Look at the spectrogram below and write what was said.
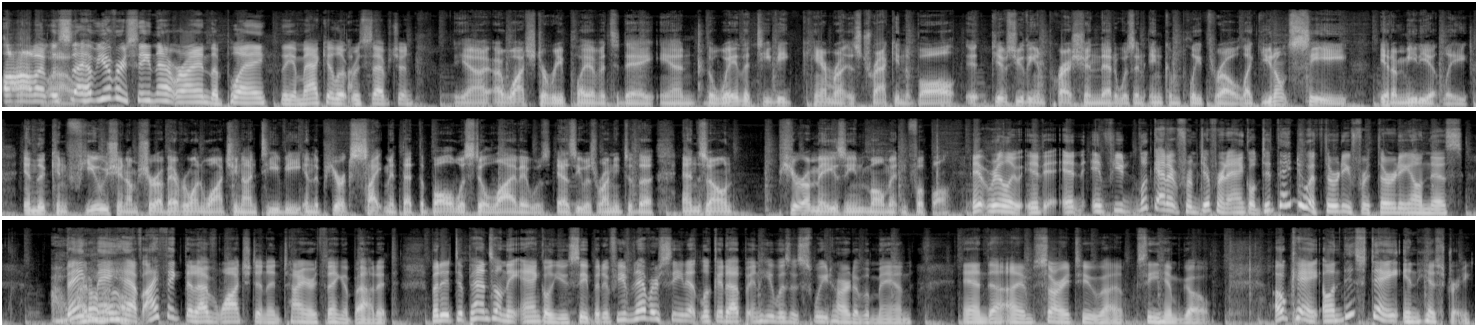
Oh, that was. Have you ever seen that, Ryan? The play, the Immaculate Reception. Yeah, I, I watched a replay of it today, and the way the TV camera is tracking the ball, it gives you the impression that it was an incomplete throw. Like you don't see it immediately. In the confusion, I'm sure of everyone watching on TV, in the pure excitement that the ball was still live, it was as he was running to the end zone. Pure amazing moment in football. It really. It. And if you look at it from different angle, did they do a thirty for thirty on this? They Oh, don't may know. have. I think that I've watched an entire thing about it, but it depends on the angle you see. But if you've never seen it, look it up. And he was a sweetheart of a man, and uh, I am sorry to uh, see him go. Okay, on this day in history,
